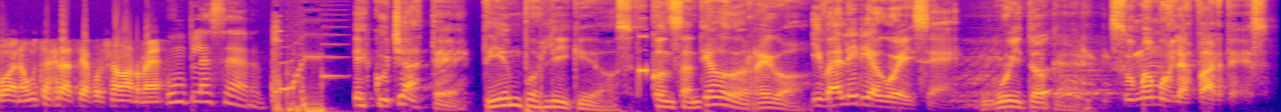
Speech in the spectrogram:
Bueno, muchas gracias por llamarme. Un placer. Escuchaste Tiempos Líquidos con Santiago Dorrego y Valeria Weise. WeToker. Sumamos las partes.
